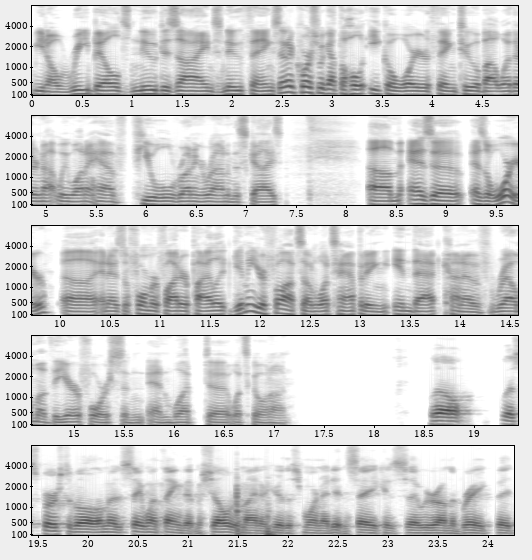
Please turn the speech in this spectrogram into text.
you know, rebuilds, new designs, new things. And of course, we got the whole eco warrior thing too about whether or not we want to have fuel running around in the skies. Um, as a as a warrior uh, and as a former fighter pilot, give me your thoughts on what's happening in that kind of realm of the Air Force and and what uh, what's going on. Well, let's first of all, I'm going to say one thing that Michelle reminded here this morning. I didn't say because uh, we were on the break, but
